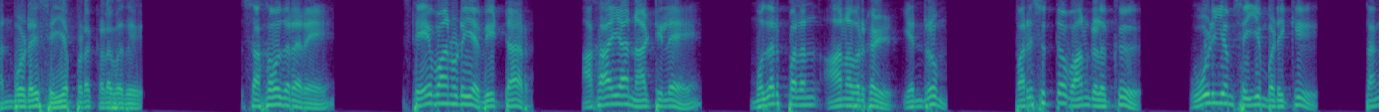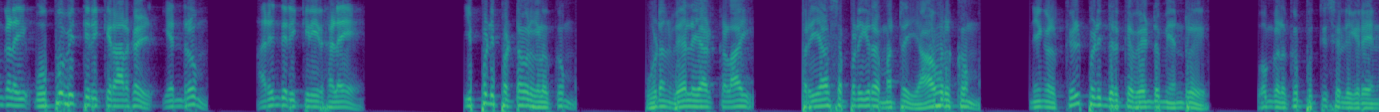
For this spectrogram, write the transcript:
அன்போடே செய்யப்பட கடவது. சகோதரரே ஸ்தேவானுடைய வீட்டார் அகாயா நாட்டிலே முதற்பலன் ஆனவர்கள் என்றும் பரிசுத்தவான்களுக்கு ஊழியம் செய்யும்படிக்கு தங்களை ஒப்புவித்திருக்கிறார்கள் என்றும் அறிந்திருக்கிறீர்களே. இப்படிப்பட்டவர்களுக்கும் உடன் வேலையாட்களாய் பிரயாசப்படுகிற மற்ற யாவருக்கும் நீங்கள் கீழ்ப்படிந்திருக்க வேண்டும் என்று உங்களுக்கு புத்தி சொல்லுகிறேன்.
